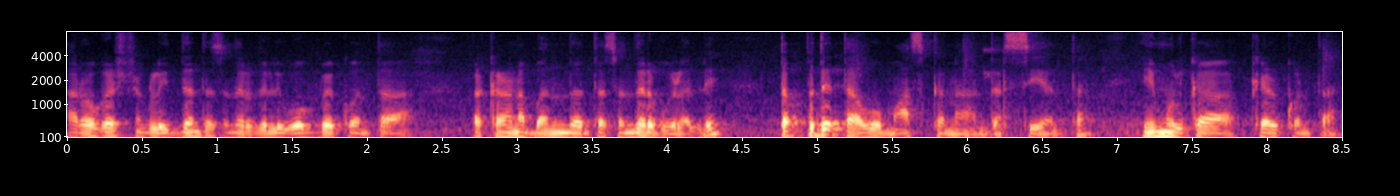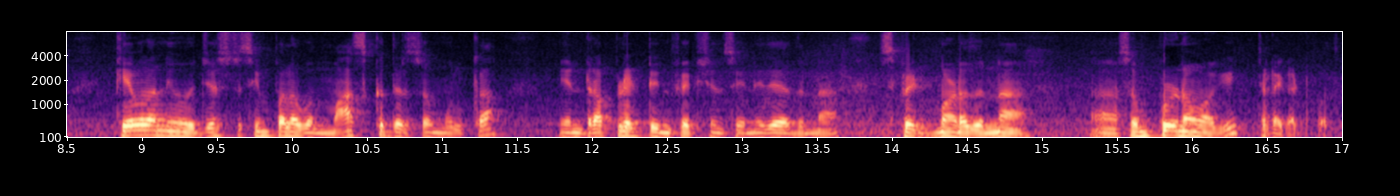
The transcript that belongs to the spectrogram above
ಆ ರೋಗಲಕ್ಷಣಗಳು ಇದ್ದಂಥ ಸಂದರ್ಭದಲ್ಲಿ ಹೋಗಬೇಕು ಅಂತ ಪ್ರಕರಣ ಬಂದಂಥ ಸಂದರ್ಭಗಳಲ್ಲಿ ತಪ್ಪದೆ ತಾವು ಮಾಸ್ಕನ್ನು ಧರಿಸಿ ಅಂತ ಈ ಮೂಲಕ ಕೇಳ್ಕೊತ ಕೇವಲ ನೀವು ಜಸ್ಟ್ ಸಿಂಪಲಾಗಿ ಒಂದು ಮಾಸ್ಕ್ ಧರಿಸೋ ಮೂಲಕ ಏನು ಡ್ರಾಪ್ಲೆಟ್ ಇನ್ಫೆಕ್ಷನ್ಸ್ ಏನಿದೆ ಅದನ್ನು ಸ್ಪ್ರೆಡ್ ಮಾಡೋದನ್ನು ಸಂಪೂರ್ಣವಾಗಿ ತಡೆಗಟ್ಬೋದು.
